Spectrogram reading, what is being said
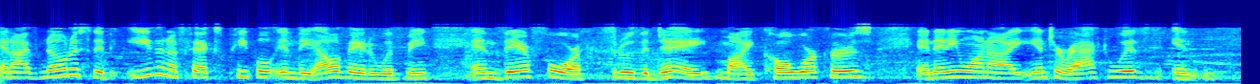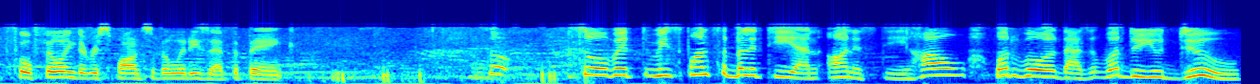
And I've noticed it even affects people in the elevator with me, and therefore, through the day, my coworkers and anyone I interact with in fulfilling the responsibilities at the bank. So, so with responsibility and honesty, how what role does it? What do you do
